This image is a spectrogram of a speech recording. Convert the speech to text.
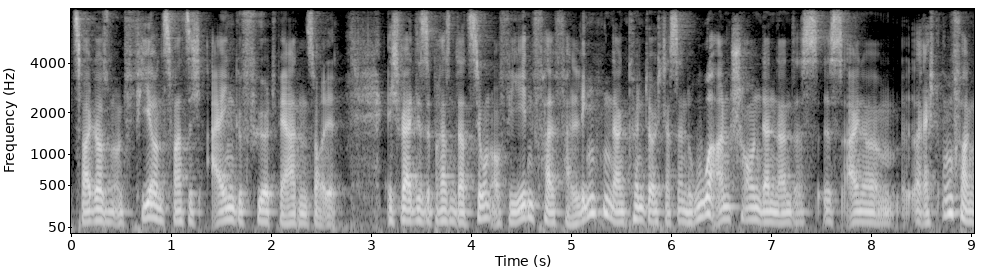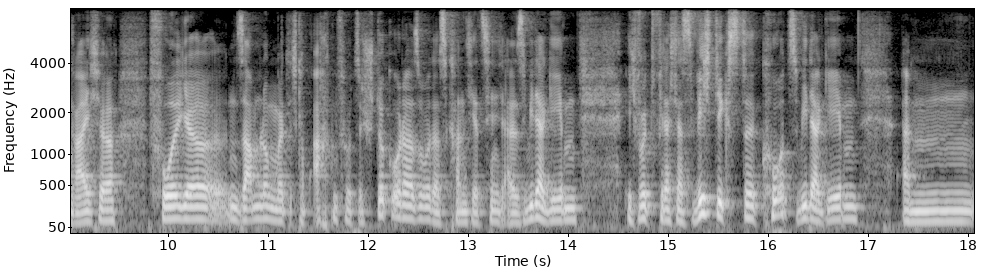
2024 eingeführt werden soll. Ich werde diese Präsentation auf jeden Fall verlinken, dann könnt ihr euch das in Ruhe anschauen, denn dann das ist eine recht umfangreiche Foliensammlung mit, ich glaube, 48 Stück oder so. Das kann ich jetzt hier nicht alles wiedergeben. Ich würde vielleicht das Wichtigste kurz wiedergeben. Ähm,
